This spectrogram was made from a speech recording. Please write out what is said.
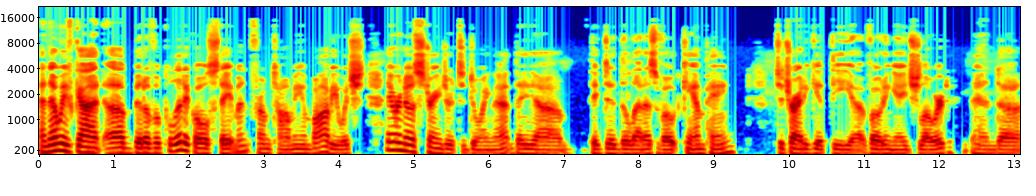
And then we've got a bit of a political statement from Tommy and Bobby, which they were no stranger to doing that. They uh, they did the Let Us Vote campaign to try to get the uh, voting age lowered, and uh,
